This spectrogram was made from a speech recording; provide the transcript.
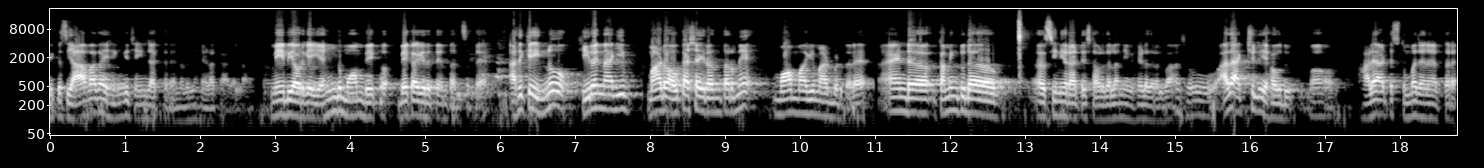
ಬಿಕಾಸ್ ಯಾವಾಗ ಹೆಂಗೆ ಚೇಂಜ್ ಆಗ್ತಾರೆ ಅನ್ನೋದನ್ನ ಹೇಳಕ್ಕಾಗಲ್ಲ. ಮೇ ಬಿ ಅವ್ರಿಗೆ ಹೆಂಗ್ ಮಾಮ್ ಬೇಕು, ಬೇಕಾಗಿರುತ್ತೆ ಅಂತ ಅನ್ಸುತ್ತೆ. ಅದಕ್ಕೆ ಇನ್ನೂ ಹೀರೋಯಿನ್ ಆಗಿ ಮಾಡೋ ಅವಕಾಶ ಇರೋಂಥವ್ರನ್ನೇ ಮಾಮ್ ಆಗಿ ಮಾಡ್ಬಿಡ್ತಾರೆ. And coming to the senior artist ಅವ್ರದೆಲ್ಲ ನೀವು ಹೇಳಿದ್ರಲ್ವಾ? ಸೊ ಅದು ಆಕ್ಚುಲಿ ಹೌದು. ಹಳೆ ಆರ್ಟಿಸ್ಟ್ ತುಂಬಾ ಜನ ಇರ್ತಾರೆ.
